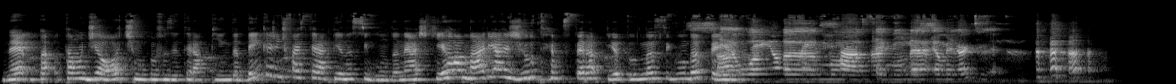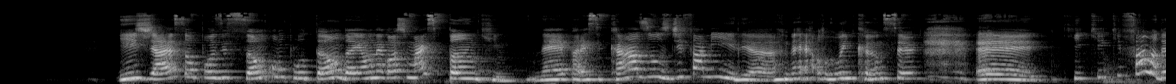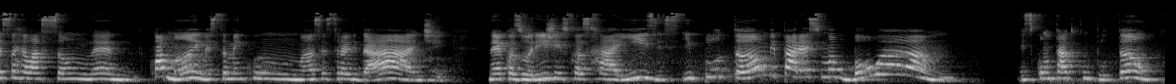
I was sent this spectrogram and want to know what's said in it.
né? Tá um dia ótimo para fazer terapia. Ainda bem que a gente faz terapia na segunda, né? Acho que eu, a Mari e a Ju temos terapia tudo na segunda-feira. Eu amo, a segunda é o melhor dia. E já essa oposição com Plutão daí é um negócio mais punk, né? Parece casos de família, né? A Lua em Câncer é, que, que, que fala dessa relação, né? Com a mãe, mas também com a ancestralidade, né? Com as origens, com as raízes. E Plutão me parece uma boa... Esse contato com Plutão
